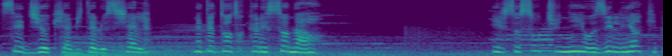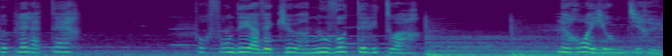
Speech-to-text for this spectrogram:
ces dieux qui habitaient le ciel n'étaient autres que les Sonao. Ils se sont unis aux Iliens qui peuplaient la Terre pour fonder avec eux un nouveau territoire, le royaume d'Irul.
